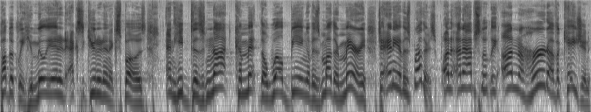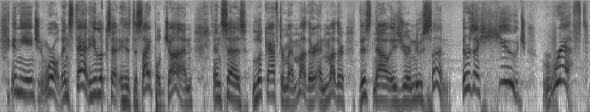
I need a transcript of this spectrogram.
publicly humiliated, executed, and exposed, and he does not commit the well being of his mother Mary to any of his brothers. An, an absolutely unheard of occasion in the ancient world. Instead, he looks at his disciple, John, and says, Look after my mother, and mother, this now is your new son. There was a huge rift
